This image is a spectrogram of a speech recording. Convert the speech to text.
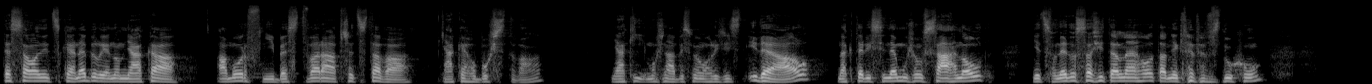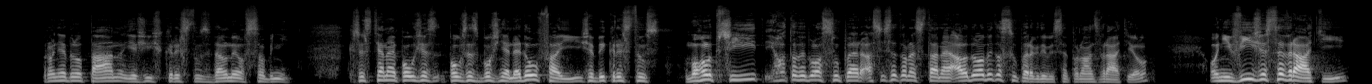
tesalonické nebyl jenom nějaká amorfní, beztvará představa nějakého božstva, nějaký, možná bychom mohli říct, ideál, na který si nemůžou sáhnout, něco nedosažitelného tam někde ve vzduchu. Pro ně byl pán Ježíš Kristus velmi osobní. Křesťané pouze, pouze zbožně nedoufají, že by Kristus mohl přijít, jo, to by bylo super, asi se to nestane, ale bylo by to super, kdyby se pro nás vrátil. Oni ví, že se vrátí,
